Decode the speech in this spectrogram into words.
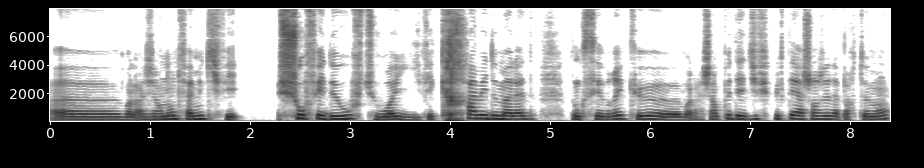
voilà, j'ai un nom de famille qui fait chauffé de ouf, tu vois, il fait cramer de malade. Donc c'est vrai que euh, voilà, j'ai un peu des difficultés à changer d'appartement.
